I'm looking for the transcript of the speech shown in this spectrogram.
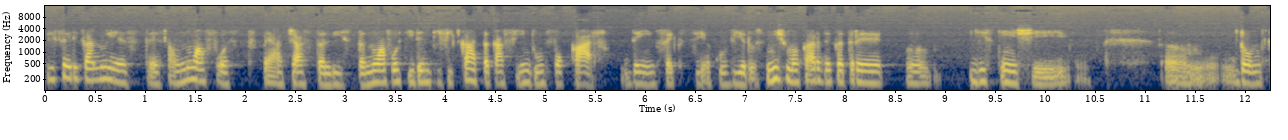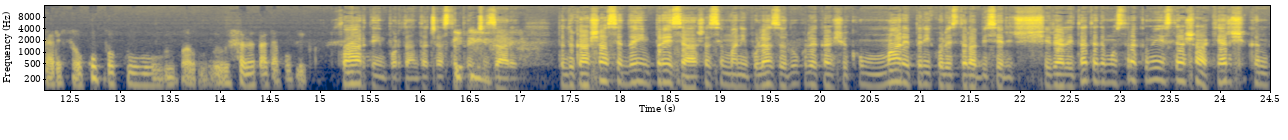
biserica nu este sau nu a fost pe această listă, nu a fost identificată ca fiind un focar de infecție cu virus, nici măcar de către uh, distinși Um, domni care se ocupă cu um, sănătatea publică. Foarte importantă această precizare, pentru că așa se dă impresia, așa se manipulează lucrurile ca și cum mare pericol este la biserici și realitatea demonstra că nu este așa, chiar și când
